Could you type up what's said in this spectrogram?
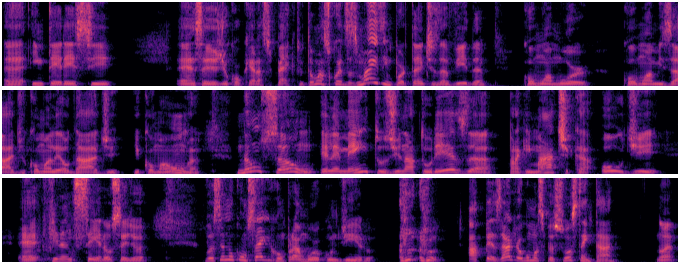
é, interesse, é, seja de qualquer aspecto. Então, as coisas mais importantes da vida, como o amor, como a amizade, como a lealdade e como a honra, não são elementos de natureza pragmática ou de é, financeira. Ou seja, você não consegue comprar amor com dinheiro, apesar de algumas pessoas tentarem, não é?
